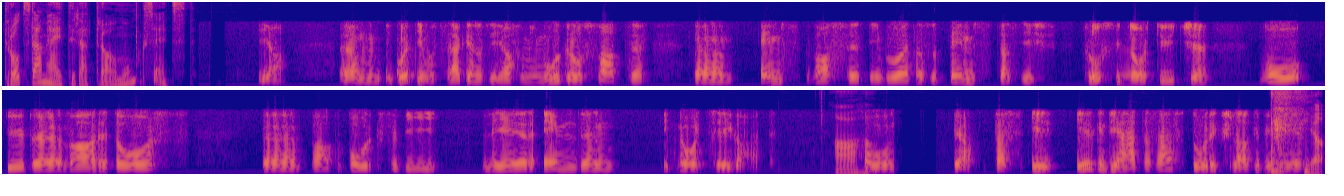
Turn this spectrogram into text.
Trotzdem hat er den Traum umgesetzt. Ja, ähm, gut, ich muss sagen, also ich habe von meinem Urgroßvater ähm, Emswasser im Blut. Also Dems, das ist Fluss im Norddeutschen, wo über Warendorf, äh, Papenburg vorbei, Leer, Emden in die Nordsee geht. Aha. Und ja, das, irgendwie hat das einfach durchgeschlagen bei mir. ja.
